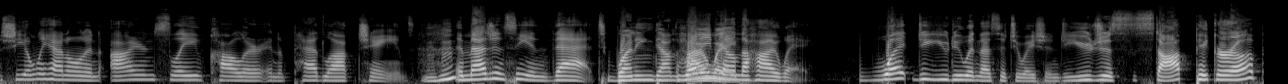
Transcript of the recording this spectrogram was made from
She only had on an iron slave collar and a padlock chains. Mm-hmm. Imagine seeing that Running down the running highway. down the highway. What do you do in that situation? Do you just stop, pick her up,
